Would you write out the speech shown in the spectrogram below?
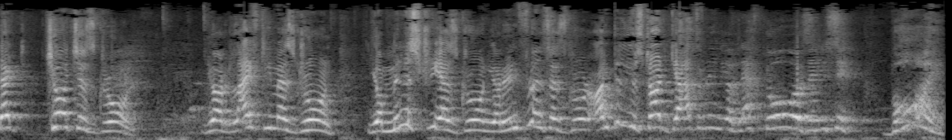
that church has grown. Your life team has grown. Your ministry has grown. Your influence has grown until you start gathering your leftovers and you say, Boy,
